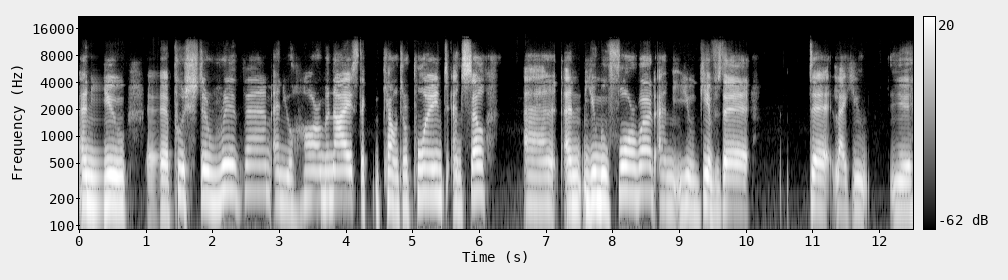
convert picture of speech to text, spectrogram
and you uh, push the rhythm and you harmonize the counterpoint and so and and you move forward and you give the the like you you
